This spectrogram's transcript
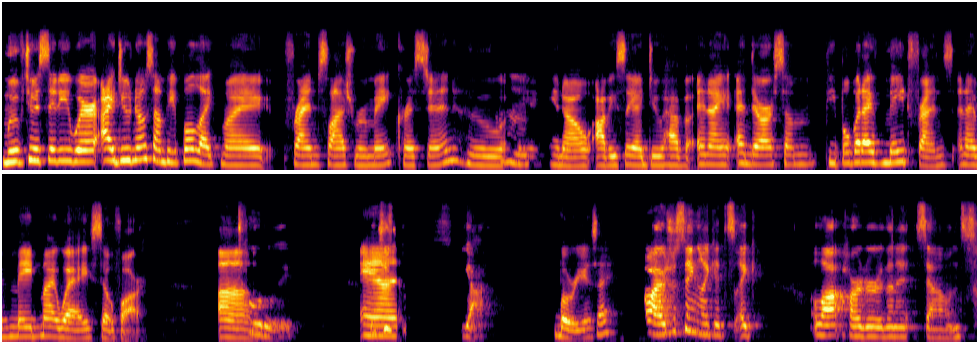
moved to a city where I do know some people like my friend slash roommate Kristen who Mhm. you know obviously I do have and I and there are some people but I've made friends and I've made my way so far um totally. And is- yeah. what were you gonna say Oh, I was just saying like it's like a lot harder than it sounds.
